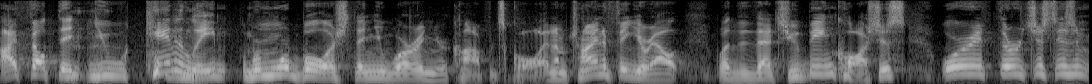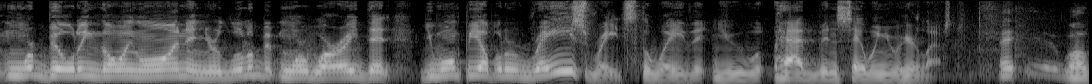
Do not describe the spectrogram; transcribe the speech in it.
I felt that you candidly were more bullish than you were in your conference call, and I'm trying to figure out whether that's you being cautious or if there just isn't more building going on, and you're a little bit more worried that you won't be able to raise rates the way that you had been say when you were here last. It, eh, well,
